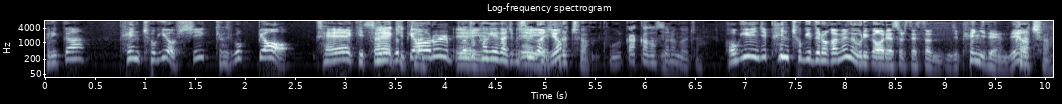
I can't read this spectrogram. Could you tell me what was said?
그러니까 펜촉이 없이 결국 뼈, 새 깃털의 새그 깃털. 뼈를 예, 뾰족하게 예. 해가지고 쓴 예, 예, 거죠. 그렇죠. 그걸 깎아서 쓰는 거죠. 거기에 이제 펜촉이 들어가면 우리가 어렸을 때썼 이제 펜이 되는데요. 그렇죠.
